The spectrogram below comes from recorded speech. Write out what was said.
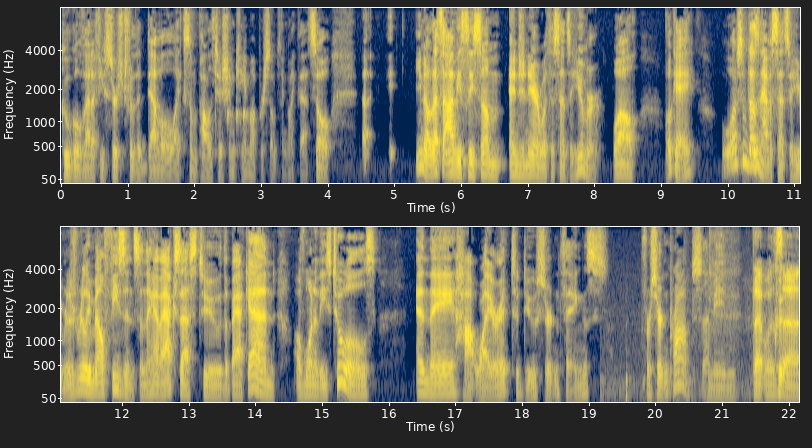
Google that if you searched for the devil, like some politician came up or something like that. So, uh, you know, that's obviously some engineer with a sense of humor. Well, okay. If someone doesn't have a sense of humor? There's really malfeasance, and they have access to the back end of one of these tools, and they hotwire it to do certain things for certain prompts. I mean, that was Could, uh,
